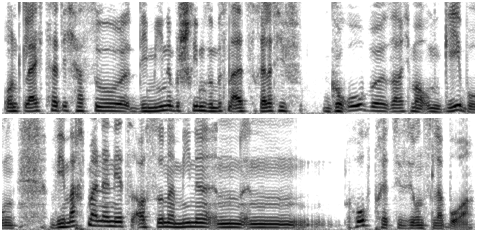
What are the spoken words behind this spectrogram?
Und gleichzeitig hast du die Mine beschrieben, so ein bisschen als relativ grobe, sag ich mal, Umgebung. Wie macht man denn jetzt aus so einer Mine ein, ein Hochpräzisionslabor?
